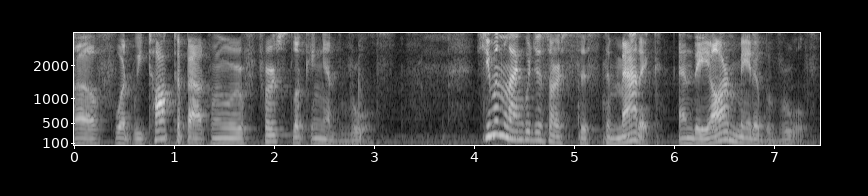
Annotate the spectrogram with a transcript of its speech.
of what we talked about when we were first looking at rules. Human languages are systematic and they are made up of rules.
